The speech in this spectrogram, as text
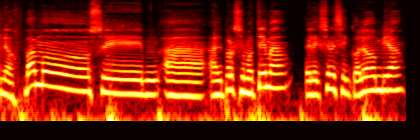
Bueno, vamos eh, al próximo tema. Elecciones en Colombia.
